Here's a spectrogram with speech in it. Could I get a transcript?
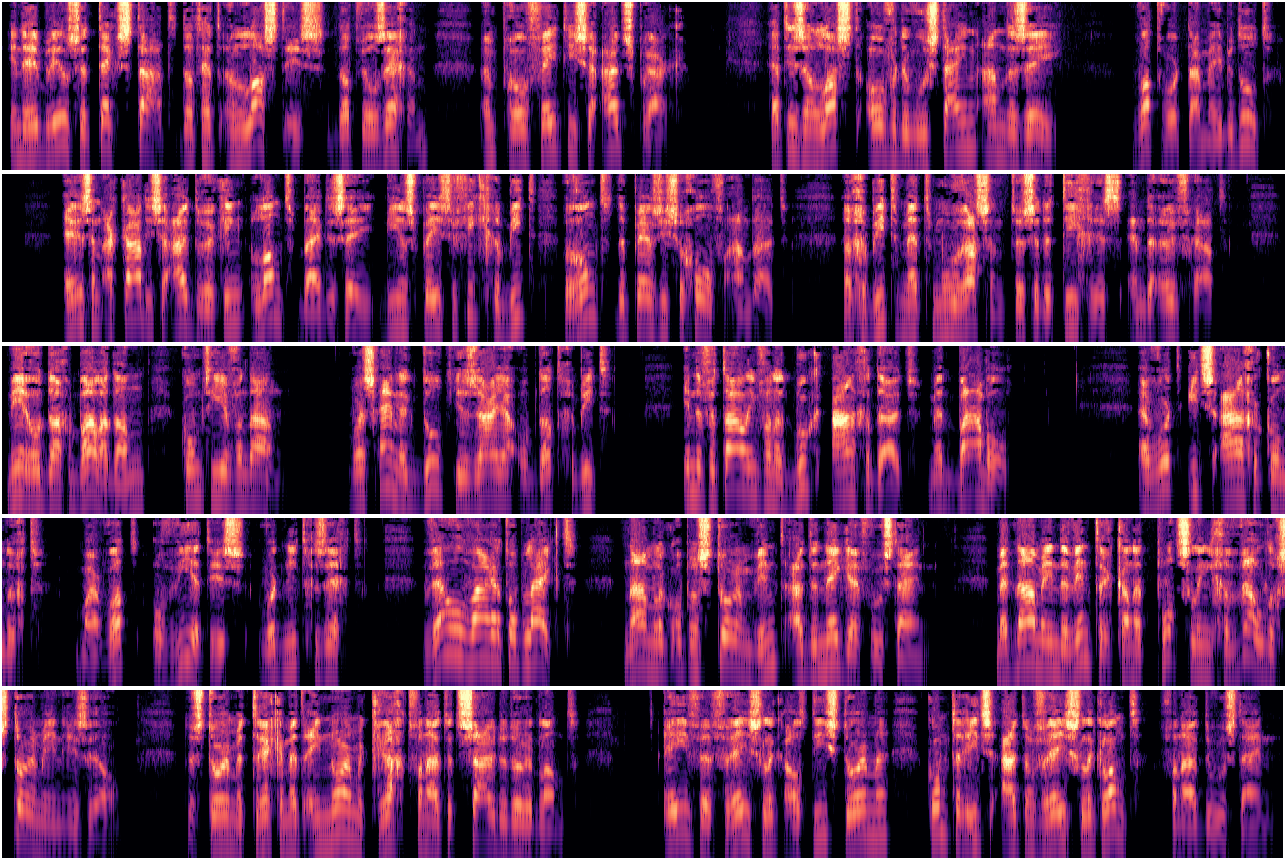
In de Hebreeuwse tekst staat dat het een last is, dat wil zeggen, een profetische uitspraak. Het is een last over de woestijn aan de zee. Wat wordt daarmee bedoeld? Er is een Akkadische uitdrukking land bij de zee, die een specifiek gebied rond de Perzische Golf aanduidt. Een gebied met moerassen tussen de Tigris en de Eufraat. Merodach Baladan komt hier vandaan. Waarschijnlijk doelt Jezaja op dat gebied. In de vertaling van het boek aangeduid met Babel. Er wordt iets aangekondigd, maar wat of wie het is, wordt niet gezegd. Wel waar het op lijkt, namelijk op een stormwind uit de Negev-woestijn. Met name in de winter kan het plotseling geweldig stormen in Israël. De stormen trekken met enorme kracht vanuit het zuiden door het land. Even vreselijk als die stormen komt er iets uit een vreselijk land vanuit de woestijn.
